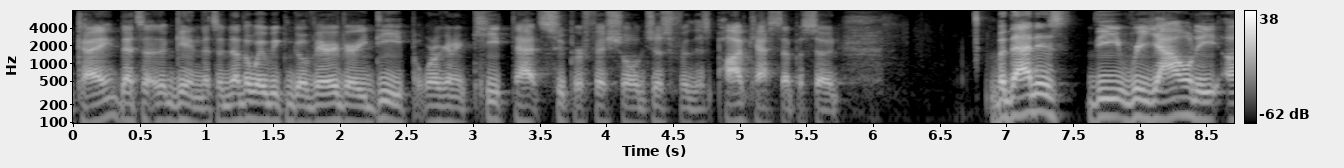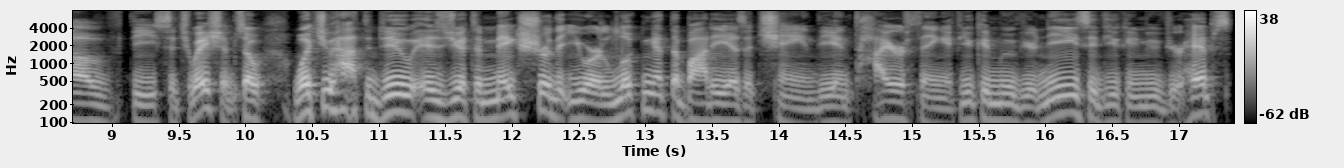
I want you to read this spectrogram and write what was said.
Okay, that's again, that's another way we can go very, very deep, but we're going to keep that superficial just for this podcast episode. but that is the reality of the situation. So, what you have to do is you have to make sure that you are looking at the body as a chain, the entire thing. If you can move your knees, if you can move your hips,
